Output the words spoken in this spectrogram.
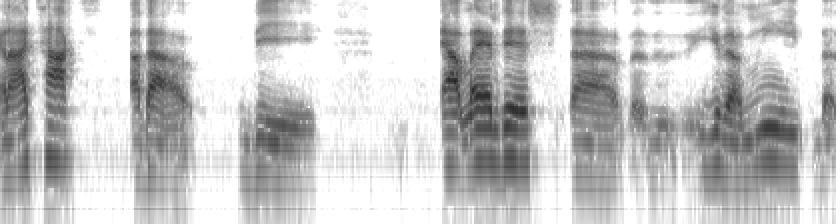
And I talked about the outlandish uh you know need the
